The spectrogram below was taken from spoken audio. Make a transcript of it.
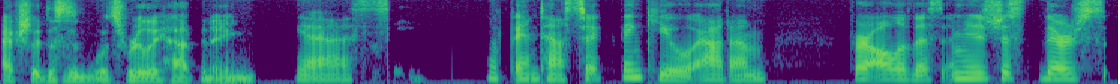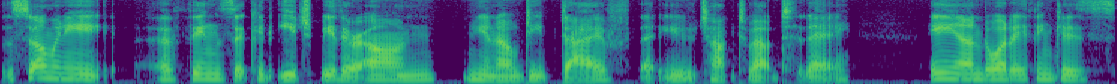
actually, this is what's really happening? Yes. Well, fantastic. Thank you, Adam, for all of this. I mean, it's just there's so many uh, things that could each be their own, you know, deep dive that you talked about today. And what I think is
